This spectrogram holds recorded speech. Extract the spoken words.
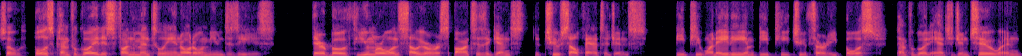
So, bullous pemphigoid is fundamentally an autoimmune disease. They're both humoral and cellular responses against the two self antigens, BP180 and BP230, bullous pemphigoid antigen 2 and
